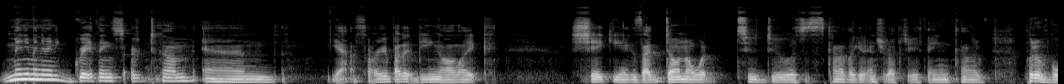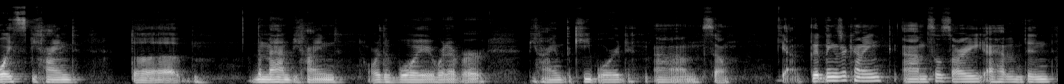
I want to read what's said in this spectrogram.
many, many, many great things are to come. And yeah, sorry about it being all like shaky because I don't know what to do. It's just kind of like an introductory thing, kind of put a voice behind the the man behind or the boy or whatever behind the keyboard. Um, so, yeah, good things are coming. I'm so sorry I haven't been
